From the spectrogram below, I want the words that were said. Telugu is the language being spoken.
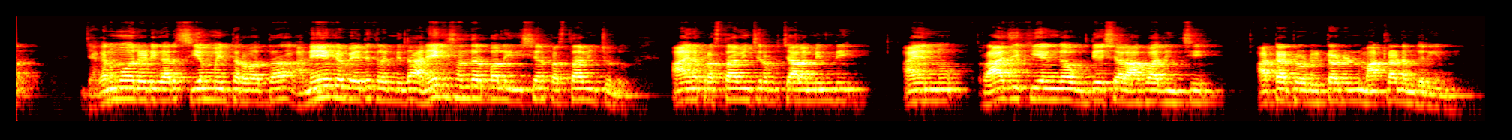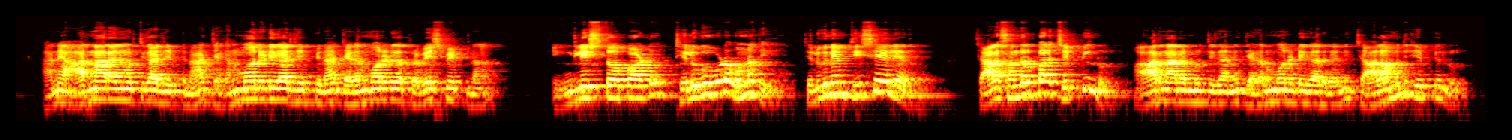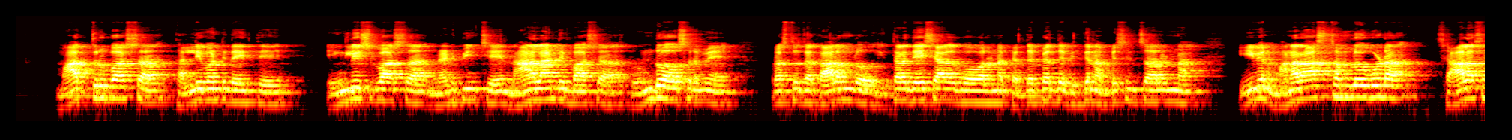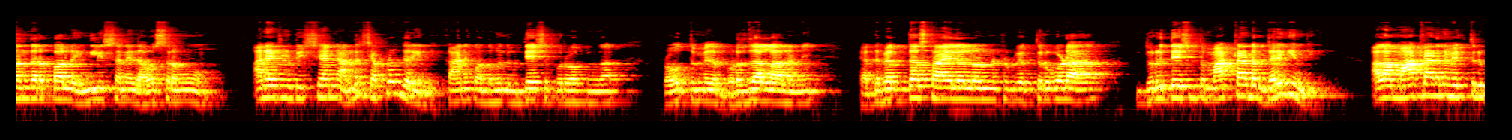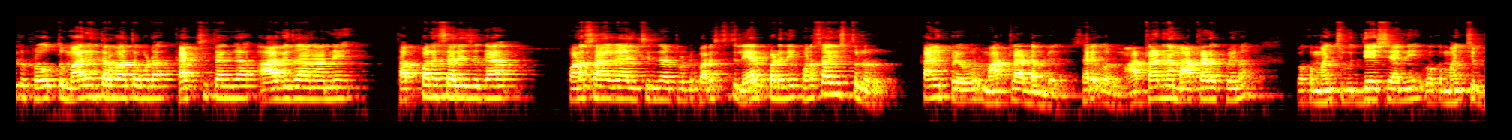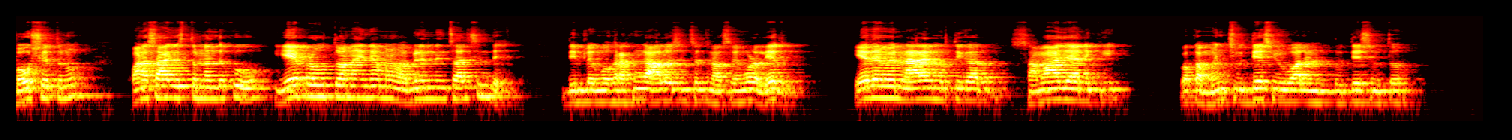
జగన్మోహన్ రెడ్డి గారు సీఎం అయిన తర్వాత అనేక వేదికల మీద అనేక సందర్భాలు ఈ విషయాన్ని ప్రస్తావించుండు. ఆయన ప్రస్తావించినప్పుడు చాలామంది ఆయన్ను రాజకీయంగా ఉద్దేశాలు ఆపాదించి అట్టటోడు ఇట్టటోడు మాట్లాడడం జరిగింది. కానీ ఆర్. నారాయణమూర్తి గారు చెప్పిన జగన్మోహన్ రెడ్డి గారు చెప్పిన జగన్మోహన్ రెడ్డి గారు ప్రవేశపెట్టిన ఇంగ్లీష్తో పాటు తెలుగు కూడా ఉన్నది. తెలుగునేం తీసేయలేదు. చాలా సందర్భాలు చెప్పిండ్రు. ఆర్. నారాయణమూర్తి కానీ జగన్మోహన్ రెడ్డి గారు కానీ చాలామంది చెప్పిండ్రు. మాతృభాష తల్లి వంటిదైతే ఇంగ్లీష్ భాష నడిపించే నానలాంటి భాష రెండు అవసరమే. ప్రస్తుత కాలంలో ఇతర దేశాలకు పోవాలన్నా పెద్ద పెద్ద విద్యను అభ్యసించాలన్నా ఈవెన్ మన రాష్ట్రంలో కూడా చాలా సందర్భాల్లో ఇంగ్లీష్ అనేది అవసరము అనేటువంటి విషయాన్ని అందరూ చెప్పడం జరిగింది. కానీ కొంతమంది ఉద్దేశపూర్వకంగా ప్రభుత్వం మీద బురదల్లాలని పెద్ద పెద్ద స్థాయిలలో ఉన్నటువంటి వ్యక్తులు కూడా దురుద్దేశంతో మాట్లాడడం జరిగింది. అలా మాట్లాడిన వ్యక్తులు ఇప్పుడు ప్రభుత్వం మారిన తర్వాత కూడా ఖచ్చితంగా ఆ విధానాన్ని తప్పనిసరిగా కొనసాగాల్సినటువంటి పరిస్థితులు ఏర్పడని కొనసాగిస్తున్నారు. కానీ ఇప్పుడు ఎవరు మాట్లాడడం లేదు. సరే వాళ్ళు మాట్లాడినా మాట్లాడకపోయినా ఒక మంచి ఉద్దేశాన్ని ఒక మంచి భవిష్యత్తును కొనసాగిస్తున్నందుకు ఏ ప్రభుత్వానైనా మనం అభినందించాల్సిందే. దీంట్లో ఇంకొక రకంగా ఆలోచించాల్సిన అవసరం కూడా లేదు. ఏదేమైనా నారాయణమూర్తి గారు సమాజానికి ఒక మంచి ఉద్దేశం ఇవ్వాలనే ఉద్దేశంతో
